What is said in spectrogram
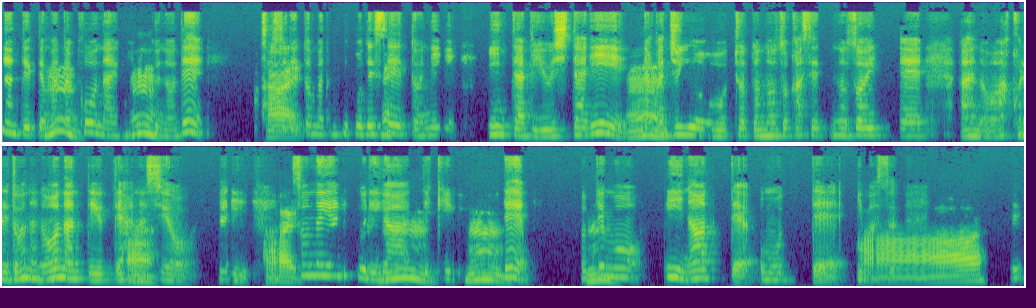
なんて言ってまた校内を行くので、そうするとまたそこで生徒にインタビューしたり、なんか授業をちょっと覗かせ、覗いて、あの、あ、これどうなの？なんて言って話をたり、はい、そんなやりとりができるので、うん、とてもいいなって思っています。で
